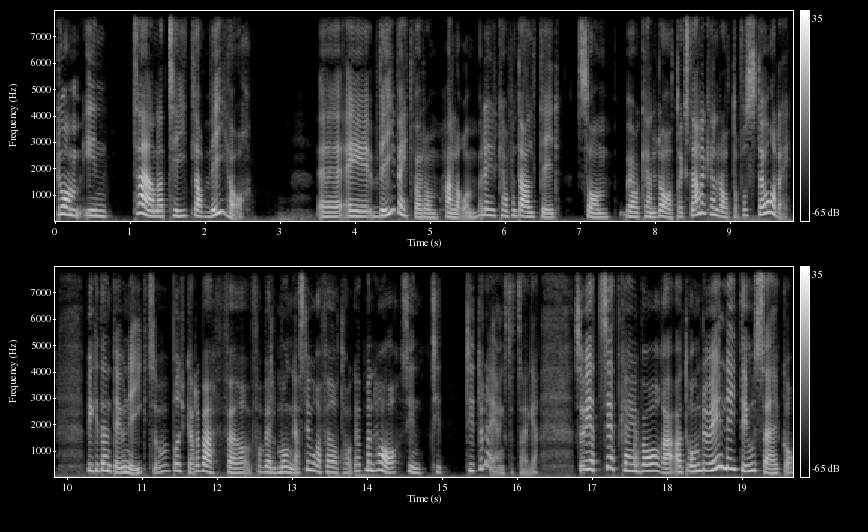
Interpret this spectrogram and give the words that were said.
de interna titlar vi har, eh, är, vi vet vad de handlar om, men det är kanske inte alltid som våra kandidater, externa kandidater förstår det. Vilket inte är unikt, så brukar det vara för, för väldigt många stora företag att man har sin titulering så att säga. Så ett sätt kan ju vara att om du är lite osäker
